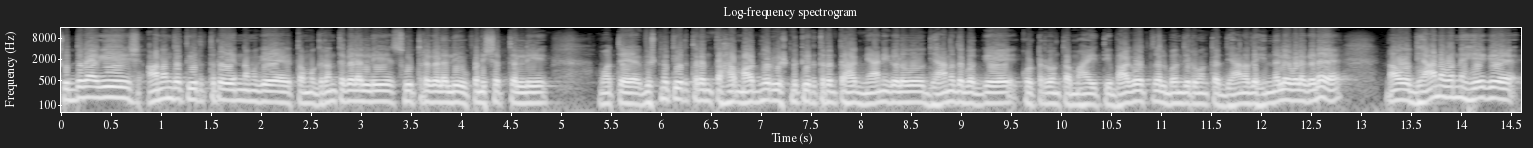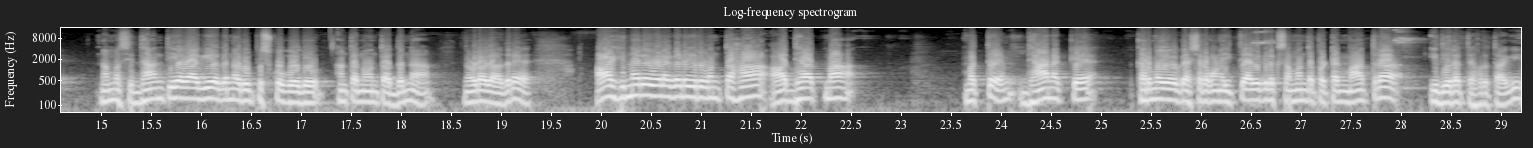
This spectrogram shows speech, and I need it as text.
ಶುದ್ಧವಾಗಿ ಆನಂದ ತೀರ್ಥರು ಏನು ನಮಗೆ ತಮ್ಮ ಗ್ರಂಥಗಳಲ್ಲಿ, ಸೂತ್ರಗಳಲ್ಲಿ, ಉಪನಿಷತ್ತಲ್ಲಿ, ಮತ್ತು ವಿಷ್ಣು ತೀರ್ಥರಂತಹ, ಮಾದ್ನೂರು ವಿಷ್ಣು ತೀರ್ಥರಂತಹ ಜ್ಞಾನಿಗಳು ಧ್ಯಾನದ ಬಗ್ಗೆ ಕೊಟ್ಟಿರುವಂಥ ಮಾಹಿತಿ, ಭಾಗವತದಲ್ಲಿ ಬಂದಿರುವಂಥ ಧ್ಯಾನದ ಹಿನ್ನೆಲೆ ಒಳಗಡೆ ನಾವು ಧ್ಯಾನವನ್ನು ಹೇಗೆ ನಮ್ಮ ಸಿದ್ಧಾಂತೀಯವಾಗಿ ಅದನ್ನು ರೂಪಿಸ್ಕೋಬೋದು ಅಂತನ್ನುವಂಥದ್ದನ್ನು ನೋಡೋದಾದರೆ, ಆ ಹಿನ್ನೆಲೆ ಒಳಗಡೆ ಇರುವಂತಹ ಆಧ್ಯಾತ್ಮ ಮತ್ತು ಧ್ಯಾನಕ್ಕೆ ಕರ್ಮಯೋಗ, ಶ್ರವಣ ಇತ್ಯಾದಿಗಳಿಗೆ ಸಂಬಂಧಪಟ್ಟಂಗೆ ಮಾತ್ರ ಇದಿರುತ್ತೆ ಹೊರತಾಗಿ.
